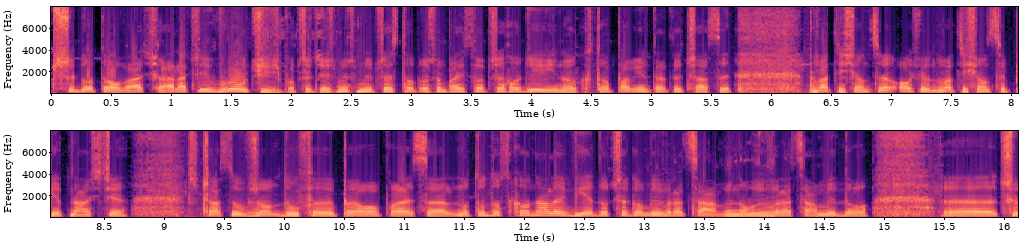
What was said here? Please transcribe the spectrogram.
przygotować, a raczej wrócić, bo przecież myśmy przez to, proszę Państwa, przechodzili. No, kto pamięta te czasy 2008-2015 z czasów rządów e, PO-PSL, no to doskonale wie, do czego my wracamy. No, my wracamy do, e, czy,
